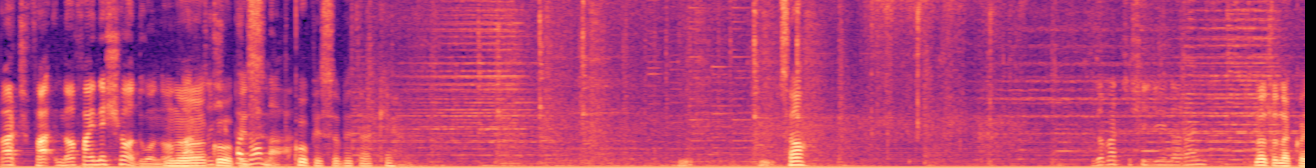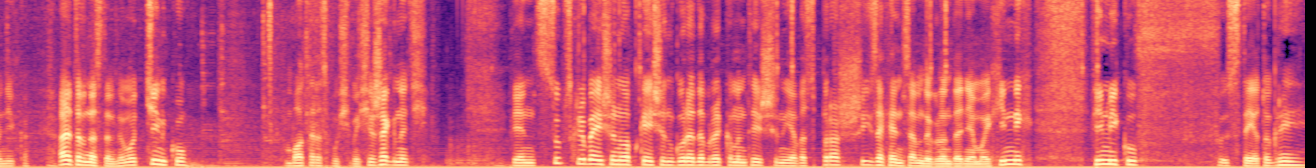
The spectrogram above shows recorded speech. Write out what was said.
Patrz, fa no fajne siodło, no, No, bardzo się kupię, podoba. so, kupię sobie takie. Co? Zobacz co się dzieje na rani. No to na konika. Ale to w następnym odcinku. Bo teraz musimy się żegnać. Więc subscription, łapcation górę, dobre commentation. Ja was proszę i zachęcam do oglądania moich innych filmików z tej oto gry.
